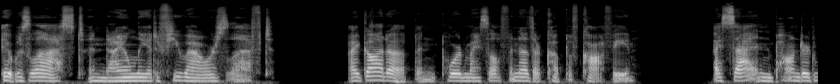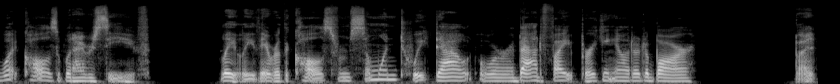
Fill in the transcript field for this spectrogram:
It was last, and I only had a few hours left. I got up and poured myself another cup of coffee. I sat and pondered what calls would I receive. Lately, they were the calls from someone tweaked out or a bad fight breaking out at a bar. But,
